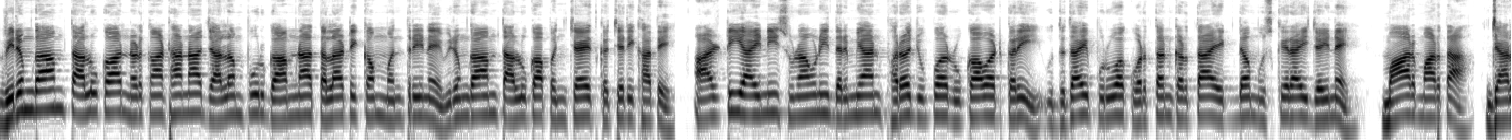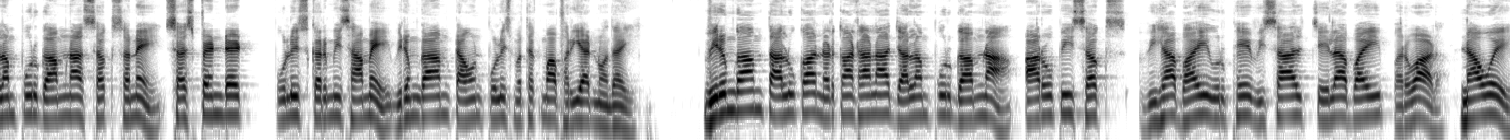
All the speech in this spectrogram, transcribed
વિરમગામ તાલુકા નળકાંઠાના જાલમપુર ગામના તલાટી કમ મંત્રીને વિરમગામ તાલુકા પંચાયત કચેરી ખાતે આરટીઆઈની સુનાવણી દરમિયાન ફરજ ઉપર રૂકાવટ કરી ઉદ્ધતાઈપૂર્વક વર્તન કરતા એકદમ ઉશ્કેરાઈ જઈને માર મારતા જાલમપુર ગામના શખ્સ અને સસ્પેન્ડેડ પોલીસકર્મી સામે વિરમગામ ટાઉન પોલીસ મથકમાં ફરિયાદ નોંધાઈ. વિરમગામ તાલુકા નડકાંઠાના જાલમપુર ગામના આરોપી શખ્સ વિહાભાઈ ઉર્ફે વિશાલ ચેલાભાઈ ભરવાડ, નાઓએ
